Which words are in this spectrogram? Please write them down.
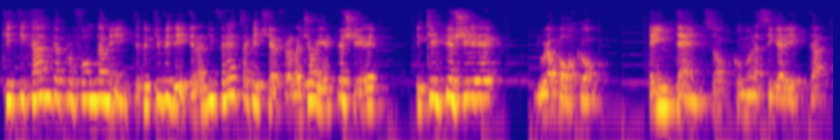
che ti cambia profondamente, perché vedete la differenza che c'è fra la gioia e il piacere è che il piacere dura poco, è intenso come una sigaretta,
